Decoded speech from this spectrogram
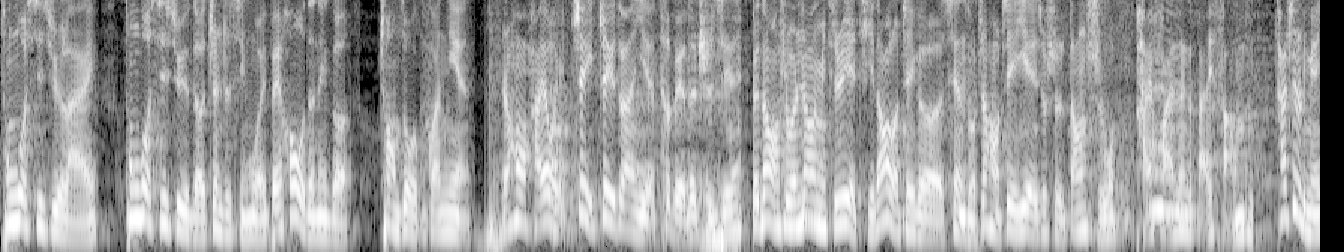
通过戏剧来，通过戏剧的政治行为背后的那个。创作观念，然后还有这这一段也特别的直接。北岛老师文章里面其实也提到了这个线索，正好这一页就是当时我徘徊那个白房子，它这里面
